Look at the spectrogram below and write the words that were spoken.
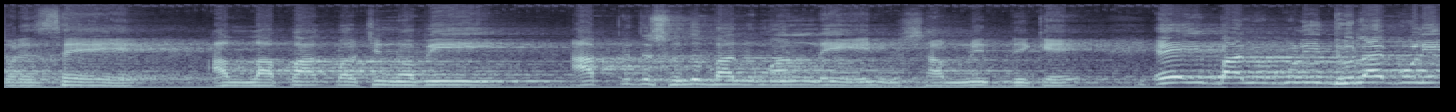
করেছে। আল্লাহ পাক বলছেন, নবী, আপনি তো শুধু বালু মানলেন সামনের দিকে। এই বালুগুলি ধুলাগুলি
